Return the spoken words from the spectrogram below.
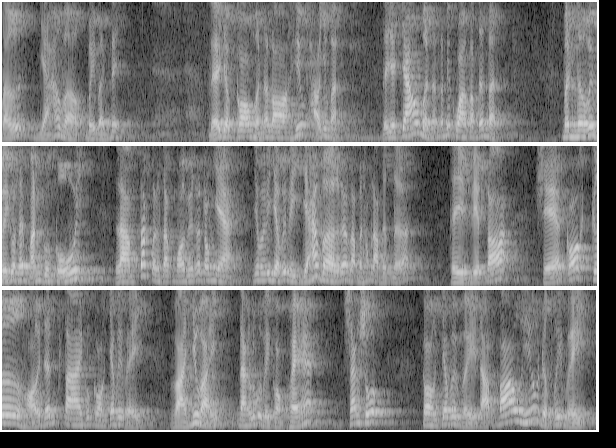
tử giả vờ bị bệnh đi. Để cho con mình nó lo hiếu thảo với mình. Để cho cháu mình nó biết quan tâm đến mình. Bình thường quý vị có thể mạnh cùi củi làm tất tần tật mọi việc ở trong nhà. Nhưng mà bây giờ quý vị giả vờ đó là mình không làm được nữa. Thì việc đó sẽ có cơ hội đến tay của con cháu quý vị. Và như vậy, đang lúc quý vị còn khỏe, sáng suốt con cháu quý vị đã báo hiếu được quý vị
